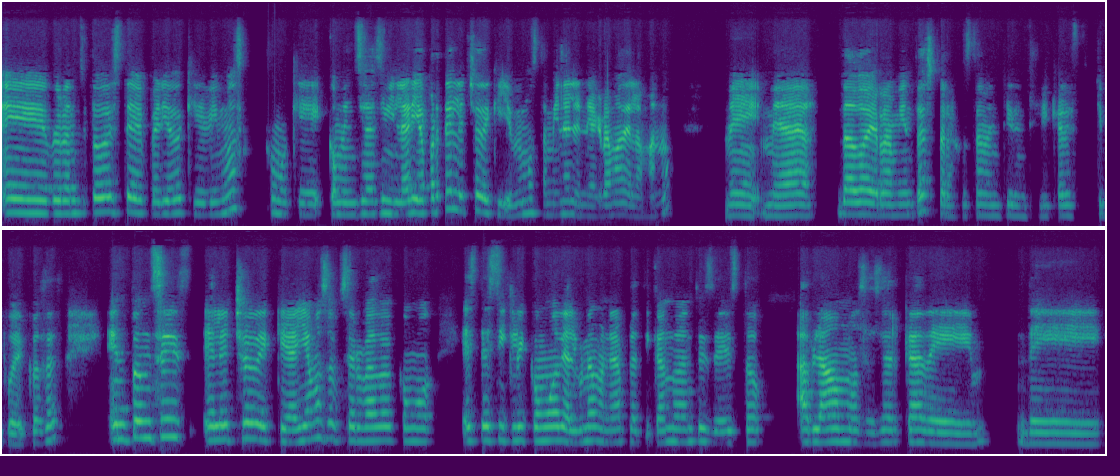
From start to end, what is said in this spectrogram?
eh, durante todo este periodo que vimos, como que comencé a asimilar. Y aparte el hecho de que llevemos también el enneagrama de la mano, me, me ha dado herramientas para justamente identificar este tipo de cosas. Entonces, el hecho de que hayamos observado cómo este ciclo y cómo de alguna manera platicando antes de esto hablábamos acerca de, de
